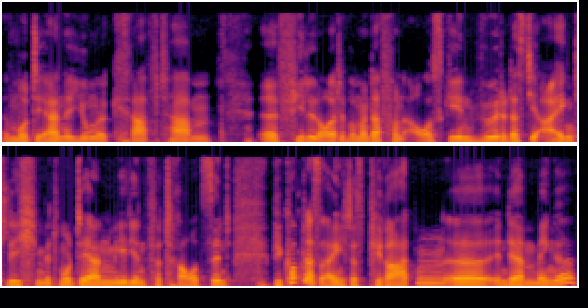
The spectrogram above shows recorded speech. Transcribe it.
moderne, junge Kraft, haben äh, viele Leute, wo man davon ausgehen würde, dass die eigentlich mit modernen Medien vertraut sind. Wie kommt das eigentlich, dass Piraten äh, in der Menge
